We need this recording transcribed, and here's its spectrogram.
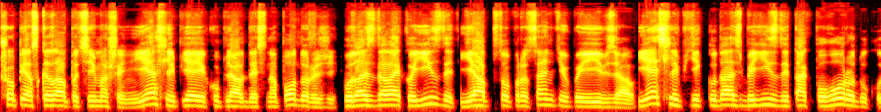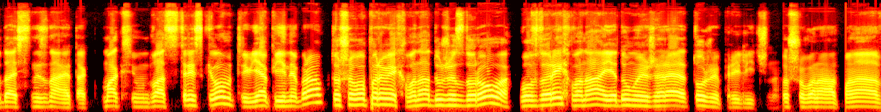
що б я сказав по цій машині? Якщо б я її купляв десь на подорожі, кудись далеко їздить, я б 100% би її взяв. Якщо б її кудись би їздить так по городу, кудись, не знаю, так, максимум 20-30 кілометрів, я б її не брав. То що, во-первых, вона дуже здорова, во-вторых, вона, я думаю, жере теж прилічно. То, що вона, вона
